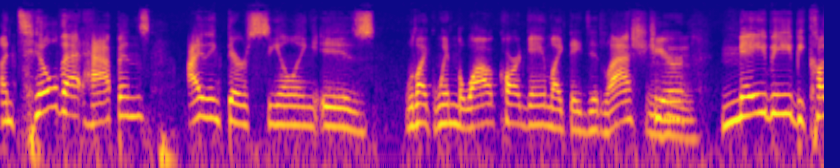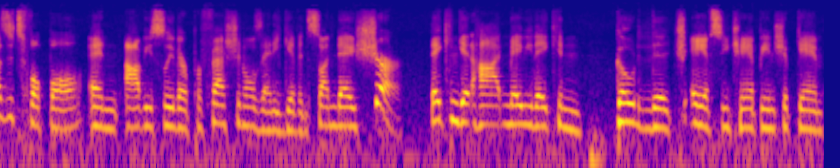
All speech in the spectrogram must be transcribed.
Until that happens, I think their ceiling is like win the wild card game like they did last mm-hmm. year. maybe because it's football and obviously they're professionals any given Sunday, sure, they can get hot. Maybe they can go to the AFC championship game.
